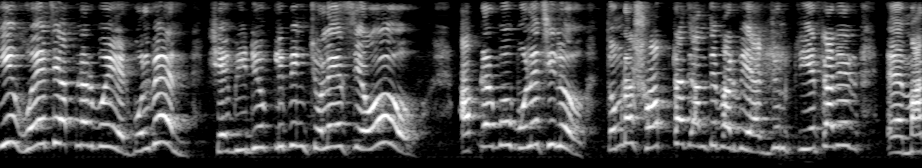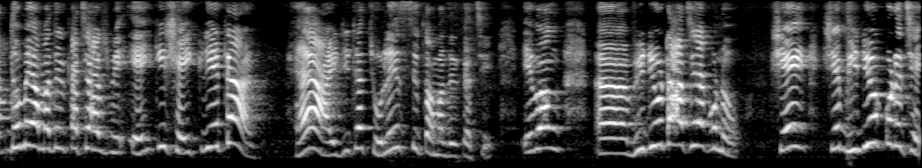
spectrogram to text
কি হয়েছে আপনার বইয়ের? বলবেন? সেই ভিডিও ক্লিপিং চলে এসছে, ও! আপনার বউ বলেছিল, তোমরা সবটা জানতে পারবে, একজন ক্রিয়েটারের মাধ্যমে আমাদের কাছে আসবে। এই কি সেই ক্রিয়েটার হ্যাঁ আইডিটা চলে এসছে তো আমাদের কাছে। এবং ভিডিওটা আছে এখনও সে সে ভিডিও করেছে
